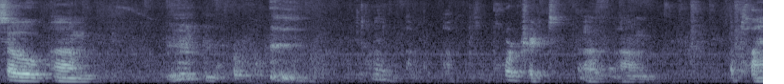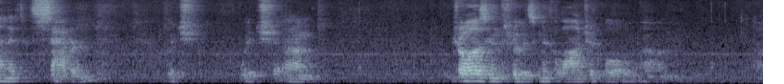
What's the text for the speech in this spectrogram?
So, um, a portrait of um, a planet Saturn, which which um, draws in through its mythological um, uh,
